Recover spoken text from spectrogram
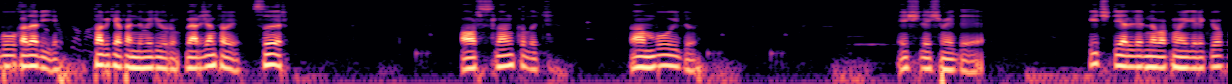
Bu bu kadar iyi. Tabii ki efendim veriyorum. Vereceğim tabii. Sığır. Arslan kılıç. Tamam buydu. Eşleşmedi. Hiç diğerlerine bakmaya gerek yok.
